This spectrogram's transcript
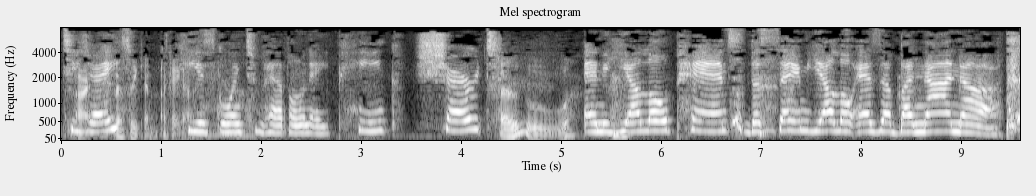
TJ, right, this weekend. Okay. He is going to have on a pink shirt Oh. and yellow pants, the same yellow as a banana.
